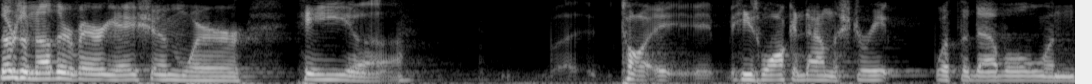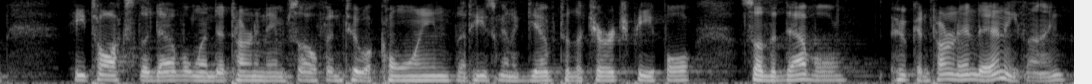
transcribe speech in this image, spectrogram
There's another variation where he uh, ta- he's walking down the street with the devil and he talks the devil into turning himself into a coin that he's going to give to the church people. So the devil, who can turn into anything,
